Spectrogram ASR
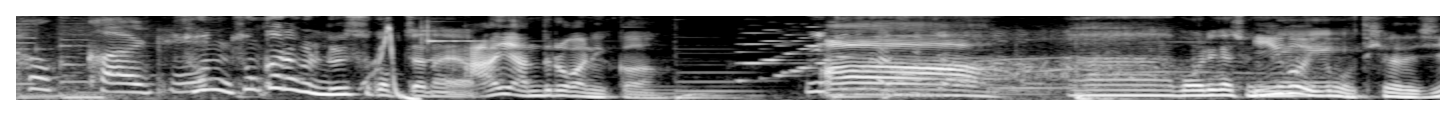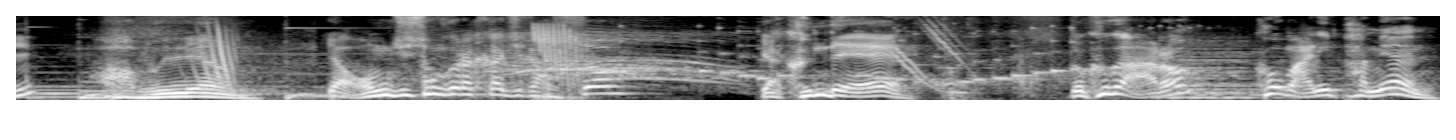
어떡하지? 손 손가락을 넣을 수가 없잖아요. 아예 안 들어가니까. 이거 아, 아아 머리가 좋네. 이거 이거 어떻게 해야 되지? 아 윌리엄, 야 엄지 손가락까지 갔어? 야 근데 너 그거 알아? 그거 많이 파면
